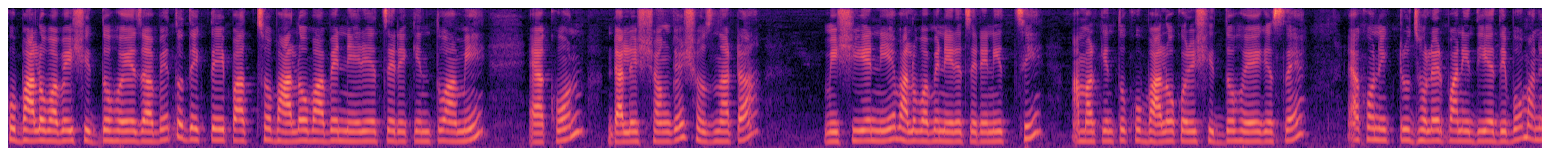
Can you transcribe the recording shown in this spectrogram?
খুব ভালোভাবেই সিদ্ধ হয়ে যাবে। তো দেখতেই পাচ্ছ, ভালোভাবে নেড়ে চেড়ে কিন্তু আমি এখন ডালের সঙ্গে সজনাটা মিশিয়ে নিয়ে ভালোভাবে নেড়ে চেড়ে নিচ্ছি। আমার কিন্তু খুব ভালো করে সিদ্ধ হয়ে গেছে। এখন একটু ঝোলের পানি দিয়ে দেব মানে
